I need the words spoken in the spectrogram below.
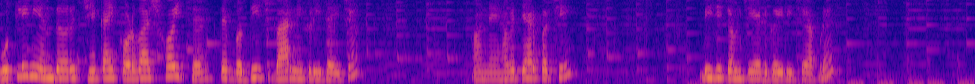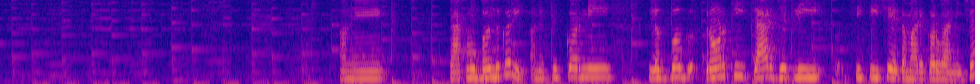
ગોટલીની અંદર જે કાંઈ કડવાશ હોય છે તે બધી જ બહાર નીકળી જાય છે. અને હવે ત્યાર પછી બીજી ચમચી એડ કરી છે આપણે. અને ઢાંકણું બંધ કરી અને કુકરની લગભગ ત્રણથી ચાર જેટલી સીટી છે તમારે કરવાની છે.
